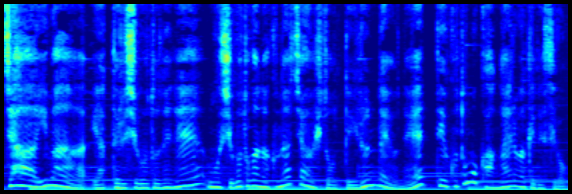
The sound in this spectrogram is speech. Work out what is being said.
じゃあ今やってる仕事でねもう仕事がなくなっちゃう人っているんだよねっていうことも考えるわけですよ。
